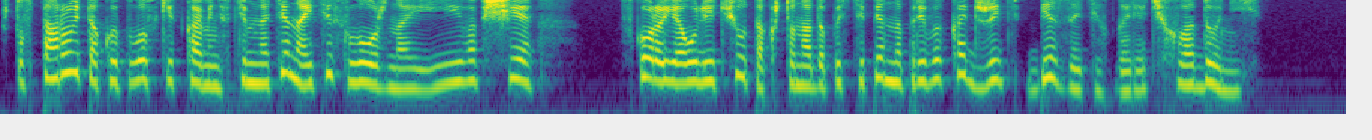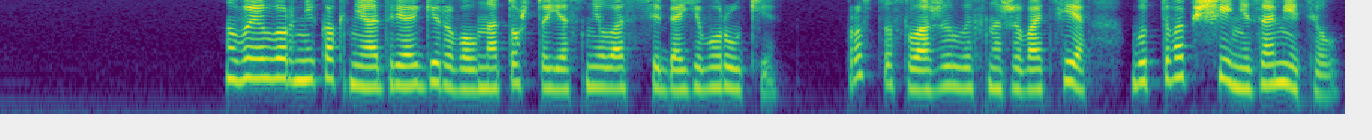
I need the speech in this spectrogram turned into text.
что второй такой плоский камень в темноте найти сложно. И вообще, скоро я улечу, так что надо постепенно привыкать жить без этих горячих ладоней». Вейлор никак не отреагировал на то, что я сняла с себя его руки. Просто сложил их на животе, будто вообще не заметил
